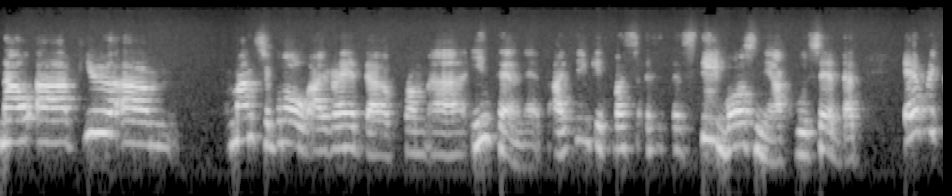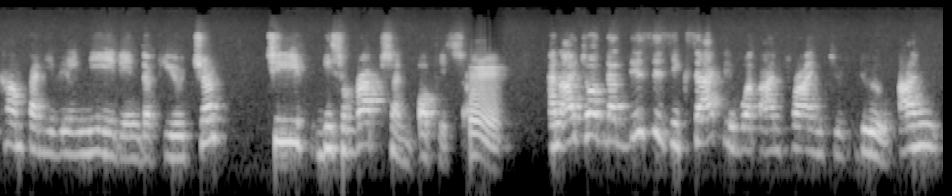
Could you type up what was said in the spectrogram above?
Now, a few um, months ago, I read uh, from uh, internet. I think it was uh, Steve Bosniak who said that every company will need in the future chief disruption officer. Mm. And I thought that this is exactly what I'm trying to do. I'm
